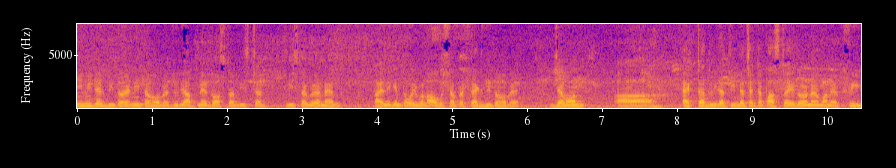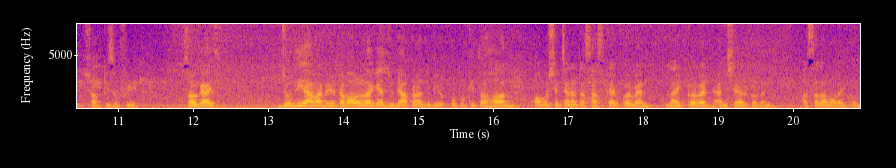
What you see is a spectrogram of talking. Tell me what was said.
লিমিটের ভিতরে নিতে হবে। যদি আপনি দশটা, বিশটা, ত্রিশটা করে নেন, তাইলে কিন্তু ওই না অবশ্যই আপনার ট্যাক্স দিতে হবে। যেমন একটা, দুইটা, তিনটা, চারটা, পাঁচটা, এই ধরনের মানে ফ্রি সব কিছু ফ্রি সো গাইজ যদি আমার ভিডিওটা ভালো লাগে, যদি আপনারা যদি উপকৃত হন, অবশ্যই চ্যানেলটা সাবস্ক্রাইব করবেন লাইক করবেন অ্যান্ড শেয়ার করবেন। আসসালামু আলাইকুম।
